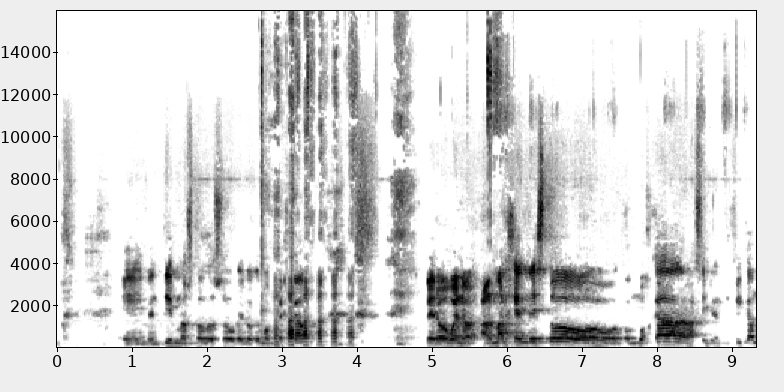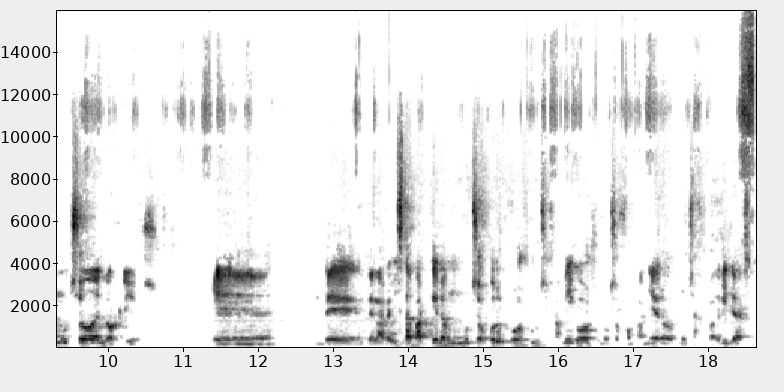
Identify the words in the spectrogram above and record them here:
eh, mentirnos todos sobre lo que hemos pescado. Pero bueno, al margen de esto, con Mosca se identifica mucho en los ríos. Eh, de, de, la revista partieron muchos grupos, muchos amigos, muchos compañeros, muchas cuadrillas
